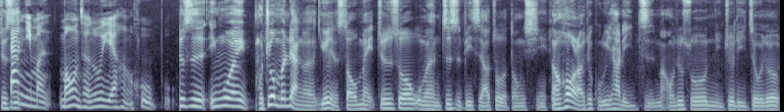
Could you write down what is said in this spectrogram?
就是、但你们某种程度也很互补，就是因为我觉得我们两个有点 soul mate，就是说我们很支持彼此要做的东西。然后后来就鼓励他离职嘛，我就说你就离职，我就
